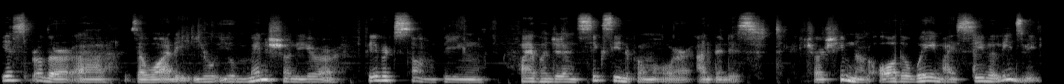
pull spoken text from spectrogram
Yes, brother uh, Zawadi, you, you mentioned your favorite song being 516 from our Adventist church hymnal, All the Way My Savior Leads Me.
